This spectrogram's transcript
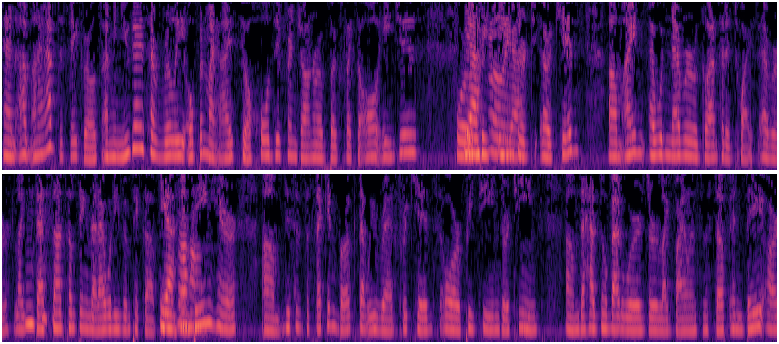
And um, I have to say, girls, I mean, you guys have really opened my eyes to a whole different genre of books, like the all ages for Yeah. preteens Oh, yeah. or, t- or kids. Um, I I would never glance at it twice ever. Like that's not something that I would even pick up. Yeah. And, and Uh-huh. being here, um, this is the second book that we read for kids or preteens or teens. Um, that has no bad words or like violence and stuff, and they are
